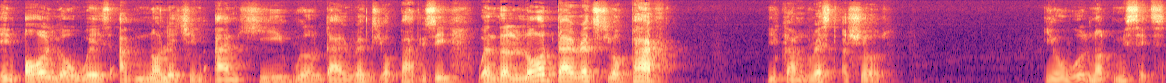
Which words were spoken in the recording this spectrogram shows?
In all your ways, acknowledge Him, and He will direct your path. You see, when the Lord directs your path, you can rest assured you will not miss it.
